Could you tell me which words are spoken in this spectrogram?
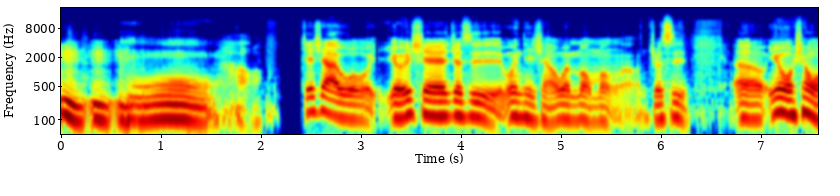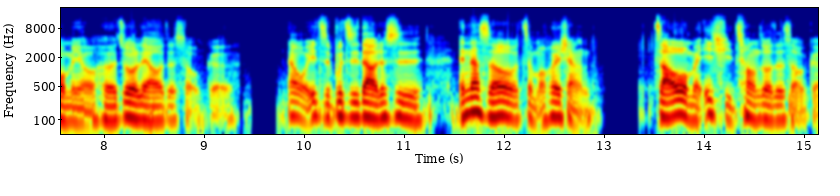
嗯嗯嗯，哦，好，接下来我有一些就是问题想要问梦梦啊，就是呃，因为我像我们有合作聊这首歌，那我一直不知道，就是哎、诶那时候怎么会想找我们一起创作这首歌？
